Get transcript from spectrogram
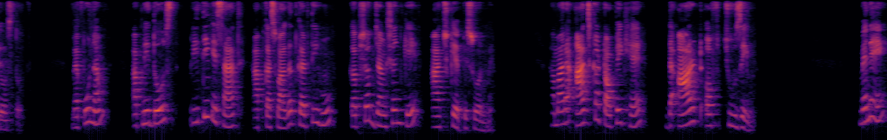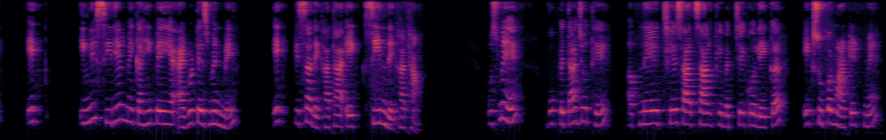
दोस्तों। मैं पूनम, अपनी दोस्त प्रीति के साथ आपका स्वागत करती हूँ कपशप जंक्शन के आज के एपिसोड में। हमारा आज का टॉपिक है द आर्ट ऑफ़ चूजिंग मैंने एक इंग्लिश सीरियल में कहीं पे या एडवर्टाइजमेंट में एक किस्सा देखा था, एक सीन देखा था। उसमें वो पिता जो थे, अपने छः सात साल के बच्चे को लेकर एक सुपरमार्केट में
